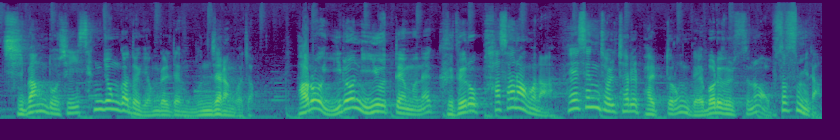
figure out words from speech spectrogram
지방 도시의 생존과도 연결된 문제란 거죠. 바로 이런 이유 때문에 그대로 파산하거나 회생 절차를 밟도록 내버려둘 수는 없었습니다.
